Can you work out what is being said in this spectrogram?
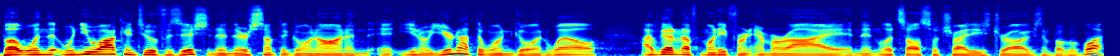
but when the, when you walk into a physician and there's something going on, and uh, you know you're not the one going, well, I've got enough money for an MRI, and then let's also try these drugs and blah blah blah.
